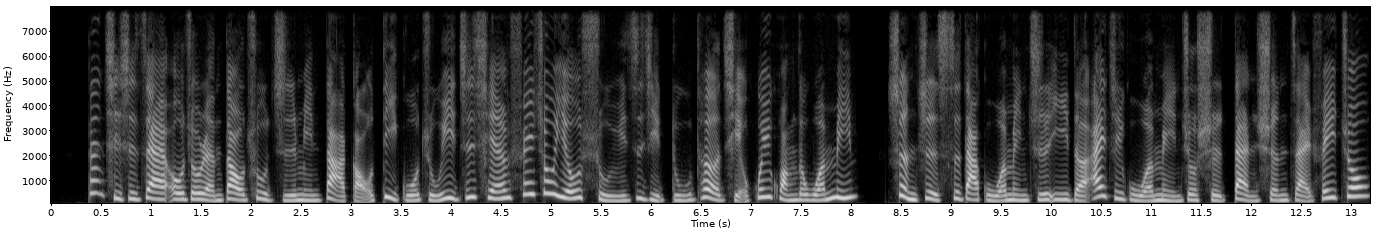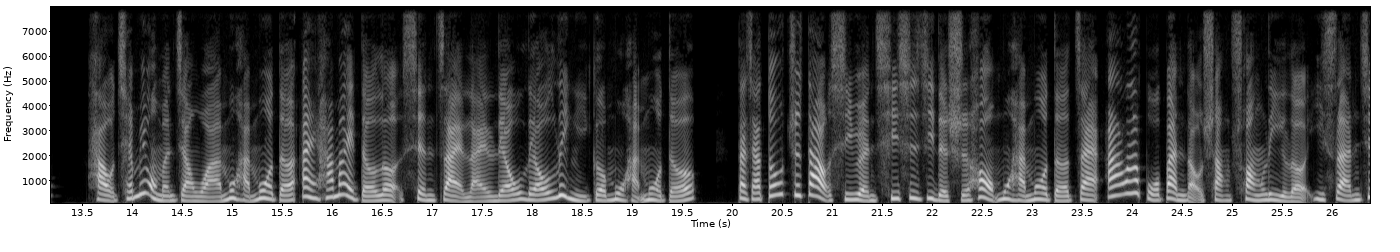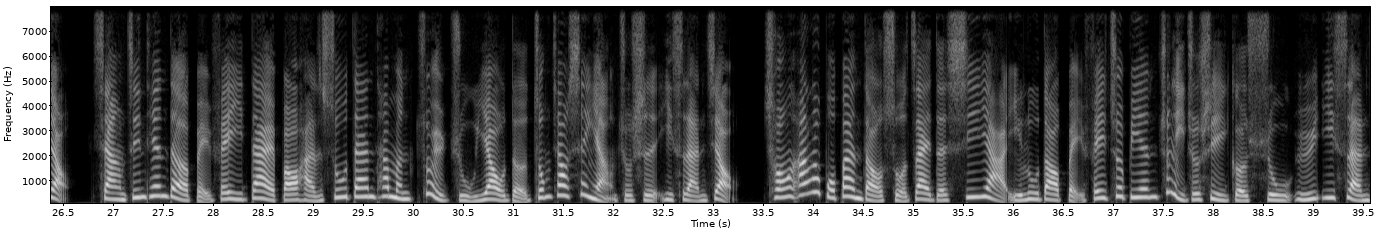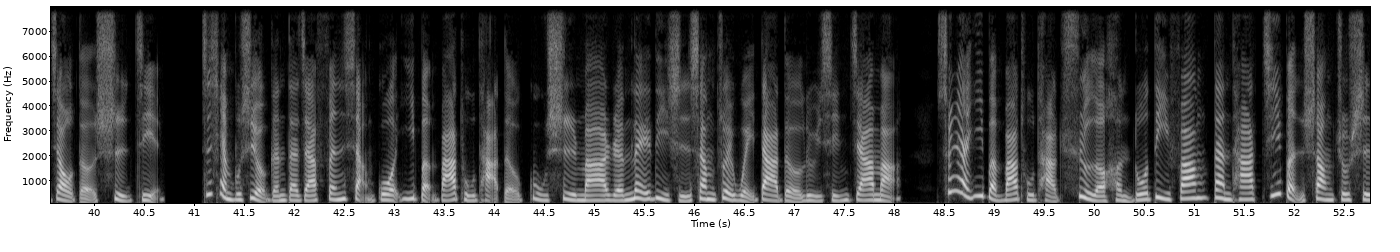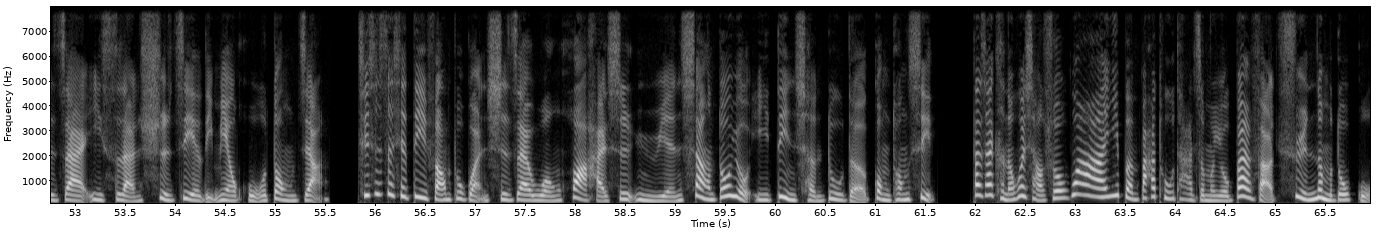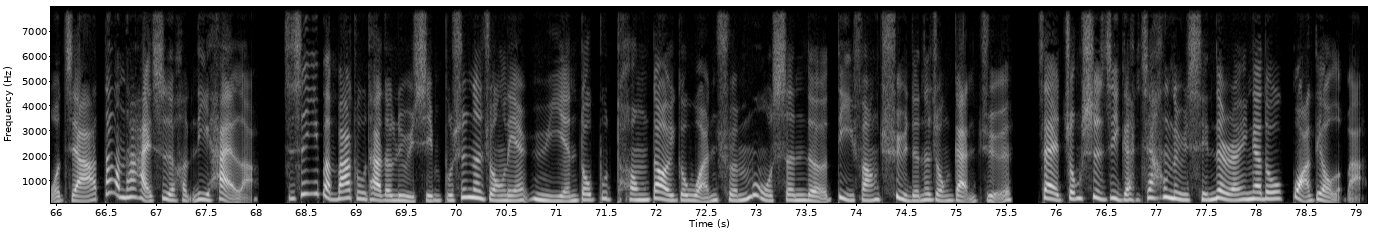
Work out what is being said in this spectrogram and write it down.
其实，在欧洲人到处殖民、大搞帝国主义之前，非洲也有属于自己独特且辉煌的文明。甚至四大古文明之一的埃及古文明，就是诞生在非洲。好，前面我们讲完穆罕默德、艾哈迈德了，现在来聊聊另一个穆罕默德。大家都知道，西元七世纪的时候，穆罕默德在阿拉伯半岛上创立了伊斯兰教。像今天的北非一带，包含苏丹，他们最主要的宗教信仰就是伊斯兰教。从阿拉伯半岛所在的西亚一路到北非这边，这里就是一个属于伊斯兰教的世界。之前不是有跟大家分享过伊本巴图塔的故事吗？人类历史上最伟大的旅行家嘛。虽然伊本巴图塔去了很多地方，但他基本上就是在伊斯兰世界里面活动这样。其实这些地方不管是在文化还是语言上，都有一定程度的共通性。大家可能会想说，哇，伊本巴图塔怎么有办法去那么多国家？当然他还是很厉害啦。只是伊本巴图塔的旅行不是那种连语言都不通到一个完全陌生的地方去的那种感觉。在中世纪敢这样旅行的人应该都挂掉了吧？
